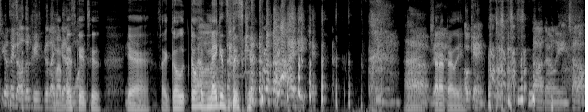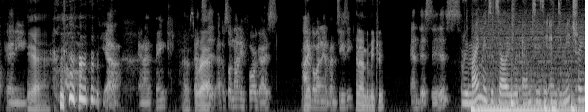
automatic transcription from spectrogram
She gonna take the other piece. Be like, my biscuit too. one. Yeah. It's like go go have Uh, Megan's biscuit. All right. Shout out. Darlene. Okay. Shout out Darlene. Shout out Penny. Yeah. Yeah. And I think That's that's wrap. it. Episode 94, guys. I Yep. go by the name of M. Teezy, And I'm Dimitri. And this is. Remind me to tell you with M. Teezy and Dimitri.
